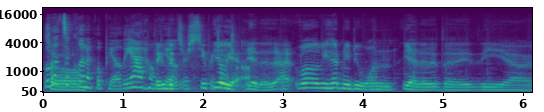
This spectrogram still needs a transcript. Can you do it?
Well, that's a clinical peel. The at-home the- the- peels are super Oh gentle. yeah, yeah. The, that- well, we had me do one. Yeah, the the the uh,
